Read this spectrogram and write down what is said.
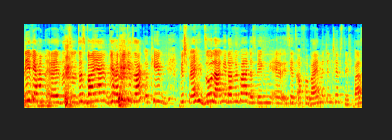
Nee, wir haben, äh, das, das, war ja, wir haben hier gesagt, okay, wir sprechen so lange darüber, deswegen äh, ist jetzt auch vorbei mit den Tipps, nicht Spaß.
